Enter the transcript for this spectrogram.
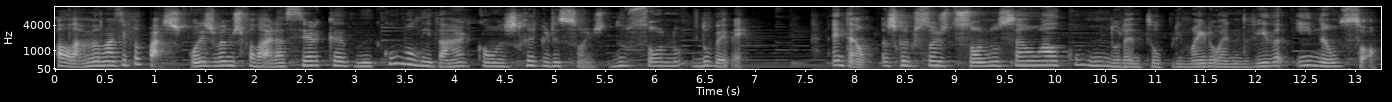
Olá, mamás e papás! Hoje vamos falar acerca de como lidar com as regressões do sono do bebê. Então, as regressões de sono são algo comum durante o primeiro ano de vida e não só.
